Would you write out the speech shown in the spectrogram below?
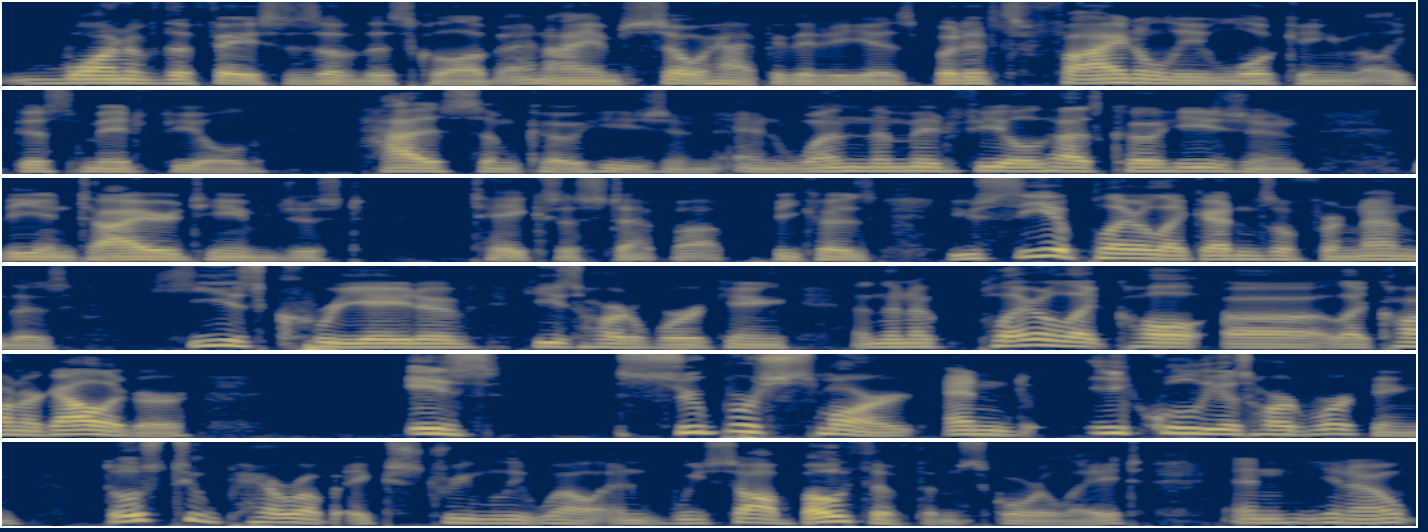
one of the faces of this club, and I am so happy that he is. But it's finally looking like this midfield has some cohesion, and when the midfield has cohesion, the entire team just takes a step up because you see a player like Enzo Fernandez. He is creative. He's hardworking, and then a player like Col- uh like Connor Gallagher is super smart and equally as hardworking. Those two pair up extremely well, and we saw both of them score late. And you know,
